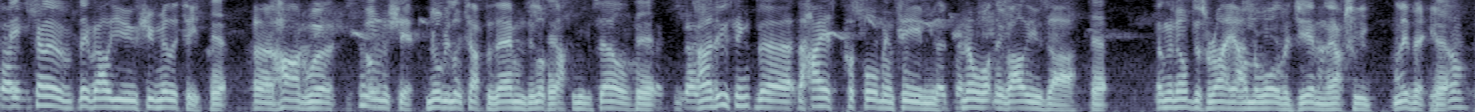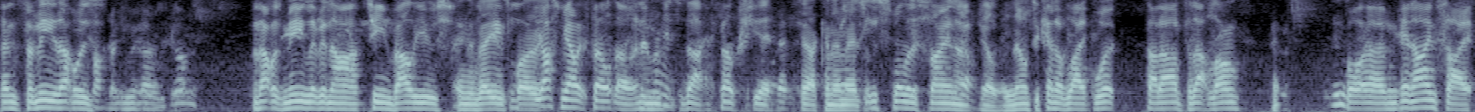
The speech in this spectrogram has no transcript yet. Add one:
it kind of they value humility. Yeah. Uh, hard work, ownership. Nobody looked after them; they looked Yeah. after themselves. Yeah. And I do think the the highest performing teams know what their values are, Yeah. and they don't just write it on the wall of a gym; they actually live it. You Yeah. know. And for me, that was that was me living our team values. in And very You inspiring. asked me how it felt though, and then we get to that. It felt shit. Yeah, I can I imagine. just swallowed a cyanide pill, you know, to kind of like work that hard for that long. But um, in hindsight,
